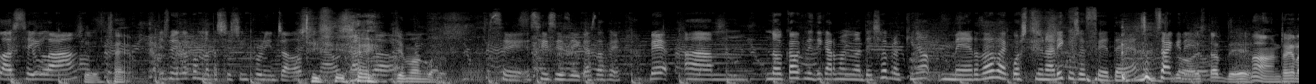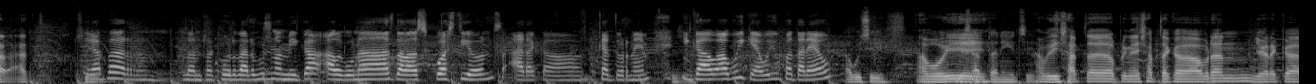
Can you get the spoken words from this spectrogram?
la C i la A. Sí. sí. És una mica com notació sincronitzada al Sí, final. sí, sí. de- Gemma. Sí, sí, sí, sí, que has de fer. Bé, um, no cal criticar-me a mi mateixa, però quina merda de qüestionari que us he fet, eh? Em sap No, greu. està bé. No, ens ha agradat. Era per doncs, recordar-vos una mica algunes de les qüestions, ara que, que tornem, i que avui què? Avui ho petareu? Avui sí. Avui... Dissabte nit, sí. Avui dissabte, el primer dissabte que obren, jo crec que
